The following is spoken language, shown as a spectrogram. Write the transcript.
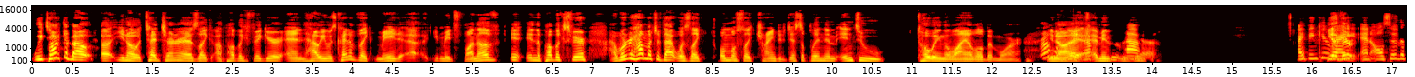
we talked about uh, you know Ted Turner as like a public figure and how he was kind of like made uh, made fun of in, in the public sphere. I wonder how much of that was like almost like trying to discipline him into toeing the line a little bit more. You know, I- I mean- Yeah. yeah. I think you're Yeah, there- right. And also the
